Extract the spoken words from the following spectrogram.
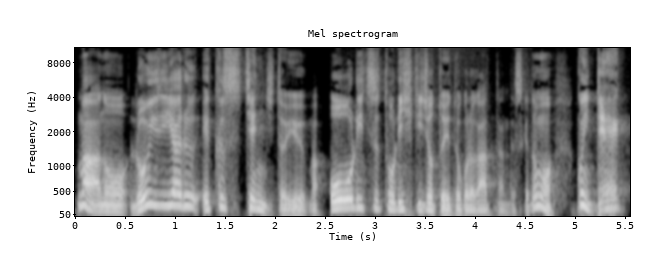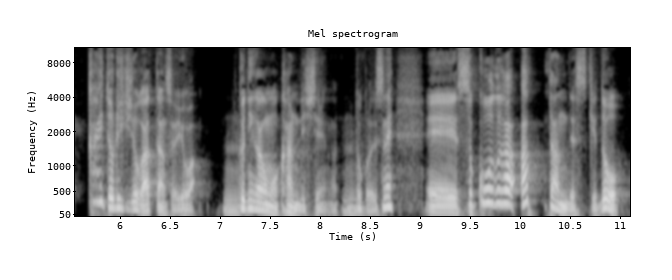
まあ、あの、ロイヤルエクスチェンジという、まあ、王立取引所というところがあったんですけども、ここにでっかい取引所があったんですよ、要は。うん国がもう管理しているようなところですね。えーそこがあったんですけど、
